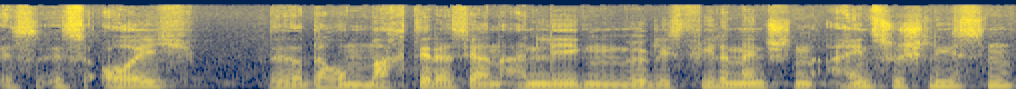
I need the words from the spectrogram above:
es ist euch, darum macht ihr das ja ein Anliegen, möglichst viele Menschen einzuschließen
